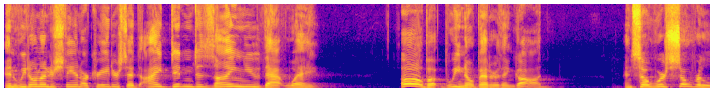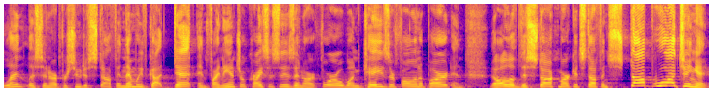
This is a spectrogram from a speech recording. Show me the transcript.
And we don't understand. Our Creator said, I didn't design you that way. Oh, but we know better than God. And so we're so relentless in our pursuit of stuff. And then we've got debt and financial crises, and our 401ks are falling apart, and all of this stock market stuff. And stop watching it.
